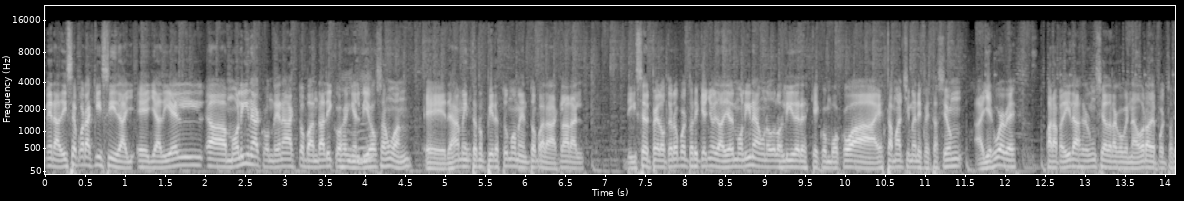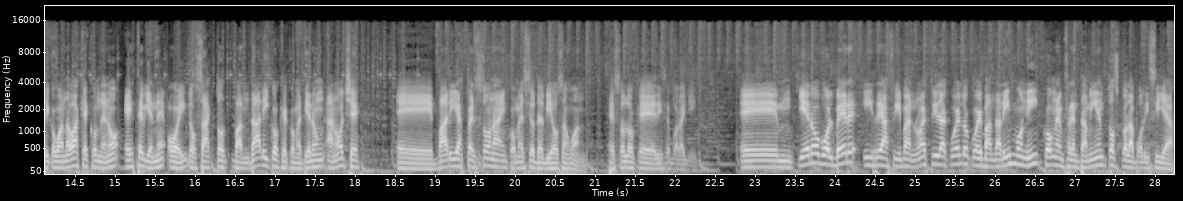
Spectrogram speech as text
mira, dice por aquí, sí, da- eh, Yadiel ah, Molina condena actos vandálicos en el viejo San Juan. Eh, déjame interrumpir este momento para aclarar. Dice el pelotero puertorriqueño Yadiel Molina, uno de los líderes que convocó a esta marcha y manifestación ayer jueves para pedir la renuncia de la gobernadora de Puerto Rico, Wanda Vázquez, condenó este viernes, hoy, los actos vandálicos que cometieron anoche eh, varias personas en comercios del viejo San Juan. Eso es lo que dice por aquí. Eh, quiero volver y reafirmar, no estoy de acuerdo con el vandalismo ni con enfrentamientos con la policía.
